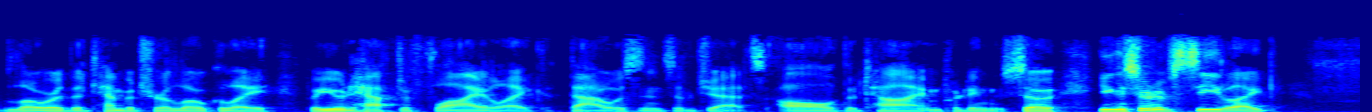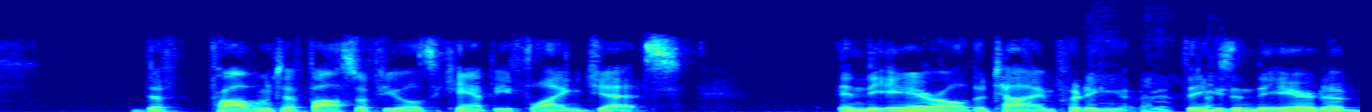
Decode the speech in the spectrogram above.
lower the temperature locally, but you would have to fly like thousands of jets all the time. Putting so you can sort of see like the problem to fossil fuels can't be flying jets in the air all the time, putting things in the air to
